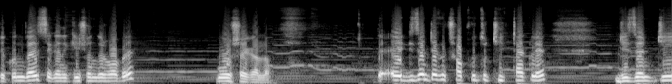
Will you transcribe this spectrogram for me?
দেখুন গাইস এখানে কি সুন্দরভাবে বসে গেল। এই ডিজাইনটা এখন সবকিছু ঠিক থাকলে ডিজাইনটি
